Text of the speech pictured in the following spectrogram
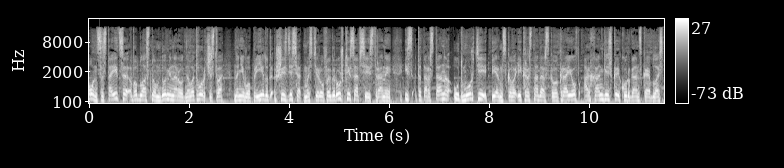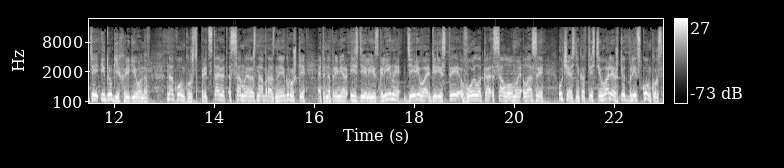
Он состоится в областном доме народного творчества. На него приедут 60 мастеров игрушки со всей страны. Из Татарстана, Удмуртии, Пермского и Краснодарского краев, Архангельской, Курганской областей и других регионов. На конкурс представят самые разнообразные игрушки. Это, например, изделия из глины, дерева, бересты, войлока, соломы, лозы. Участников фестиваля ждет блиц-конкурс конкурс.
